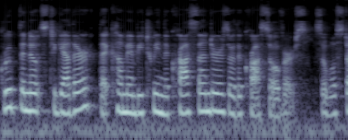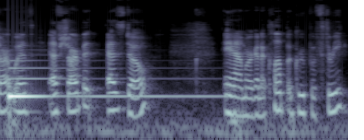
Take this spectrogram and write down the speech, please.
group the notes together that come in between the cross unders or the crossovers. So we'll start with F sharp as do, and we're going to clump a group of three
